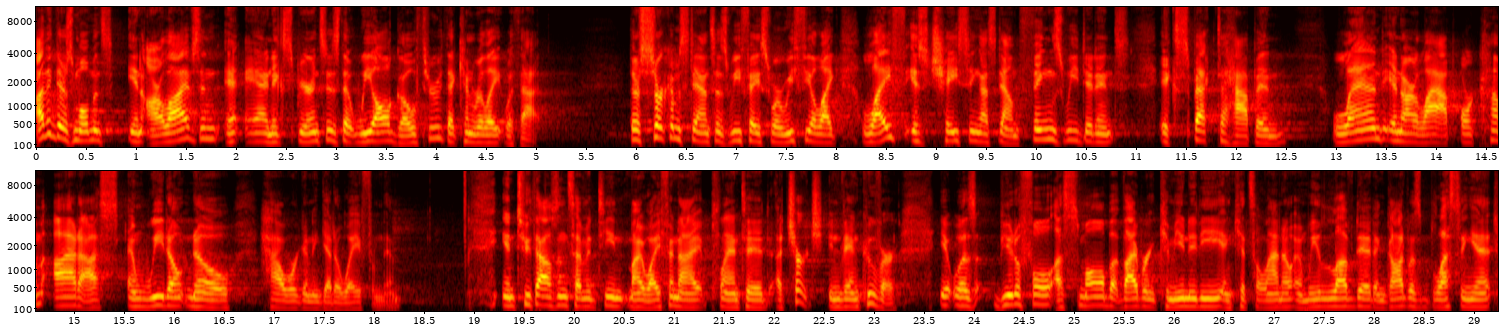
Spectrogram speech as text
I think there's moments in our lives and, and experiences that we all go through that can relate with that. There's circumstances we face where we feel like life is chasing us down, things we didn't expect to happen land in our lap or come at us, and we don't know how we're going to get away from them. In 2017, my wife and I planted a church in Vancouver. It was beautiful, a small but vibrant community in Kitsilano, and we loved it, and God was blessing it,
